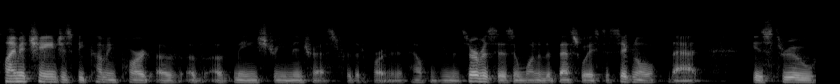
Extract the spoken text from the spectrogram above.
climate change is becoming part of, of, of, mainstream interest for the Department of Health and Human Services. And one of the best ways to signal that is through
